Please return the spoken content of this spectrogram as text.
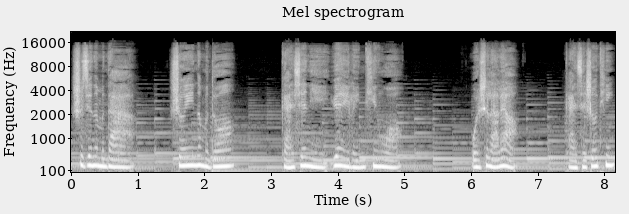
世界那么大，声音那么多，感谢你愿意聆听我。我是聊聊，感谢收听。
